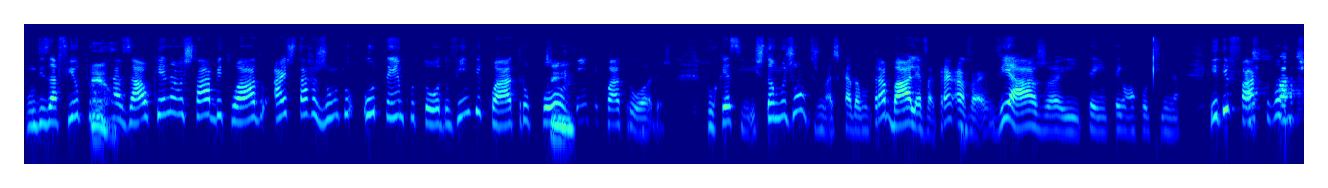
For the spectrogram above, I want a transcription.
Um desafio para um é. casal que não está habituado a estar junto o tempo todo, 24 por Sim. 24 horas. Porque assim, estamos juntos, mas cada um trabalha, vai para vai, viaja e tem, tem uma rotina. E de fato, você...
